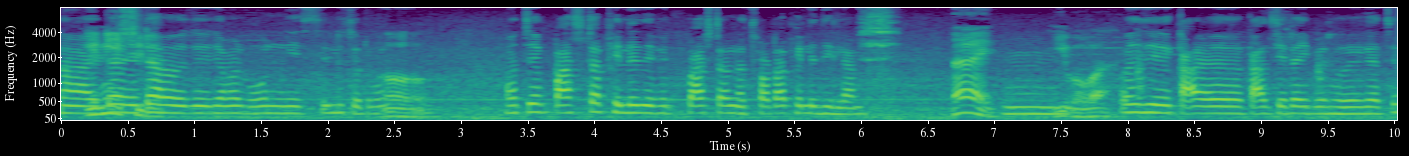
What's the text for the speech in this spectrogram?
না এটা এটা যে আমার বোন নিয়ে এসেছিল ছোট বোন হচ্ছে পাঁচটা ফেলে দেবে পাঁচটা না ছটা ফেলে দিলাম। তাই। কি বাবা? ওই যে কালচে টাইপের হয়ে গেছে।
